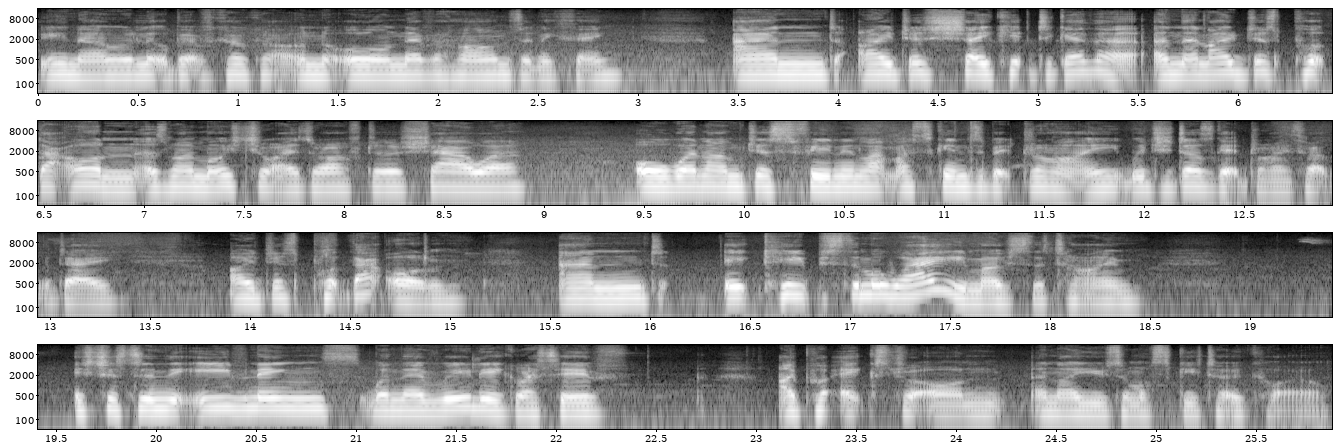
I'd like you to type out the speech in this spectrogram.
you know a little bit of coconut oil never harms anything. And I just shake it together, and then I just put that on as my moisturizer after a shower, or when I'm just feeling like my skin's a bit dry, which it does get dry throughout the day I just put that on and it keeps them away most of the time. It's just in the evenings when they're really aggressive, I put extra on and I use a mosquito coil.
